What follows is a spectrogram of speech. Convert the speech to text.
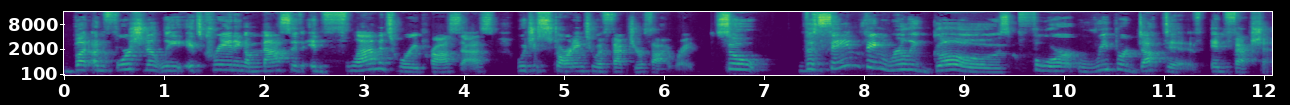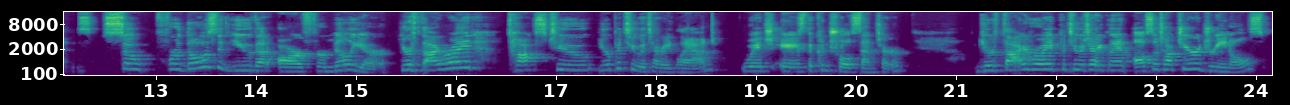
But unfortunately, it's creating a massive inflammatory process, which is starting to affect your thyroid. So the same thing really goes for reproductive infections. So, for those of you that are familiar, your thyroid talks to your pituitary gland, which is the control center. Your thyroid pituitary gland also talk to your adrenals.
